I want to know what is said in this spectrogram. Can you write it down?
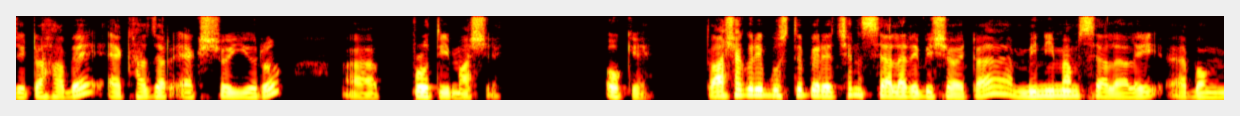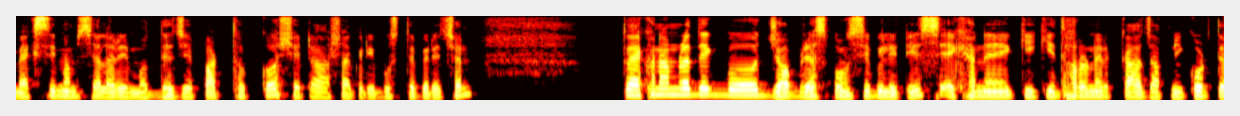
যেটা হবে এক হাজার একশো ইউরো প্রতি মাসে। ওকে তো আশা করি বুঝতে পেরেছেন স্যালারি বিষয়টা। মিনিমাম স্যালারি এবং ম্যাক্সিমাম স্যালারির মধ্যে যে পার্থক্য, সেটা আশা করি বুঝতে পেরেছেন। তো এখন আমরা দেখব জব রেসপন্সিবিলিটিস এখানে কি কি ধরনের কাজ আপনি করতে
